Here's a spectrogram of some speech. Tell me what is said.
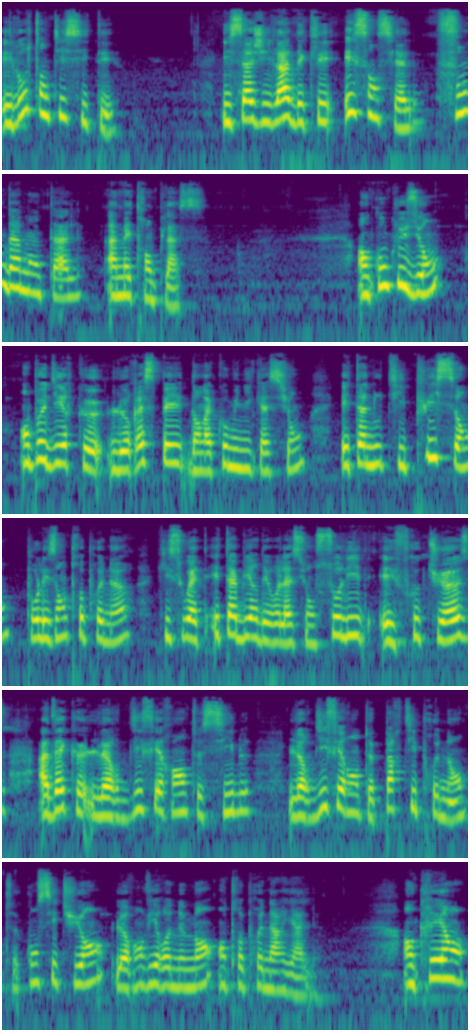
et l'authenticité. Il s'agit là des clés essentielles, fondamentales à mettre en place. En conclusion, on peut dire que le respect dans la communication est un outil puissant pour les entrepreneurs qui souhaitent établir des relations solides et fructueuses avec leurs différentes cibles, leurs différentes parties prenantes constituant leur environnement entrepreneurial. En créant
